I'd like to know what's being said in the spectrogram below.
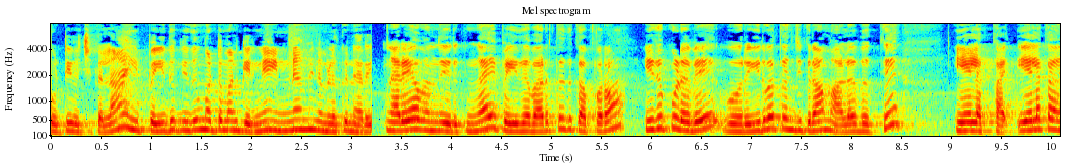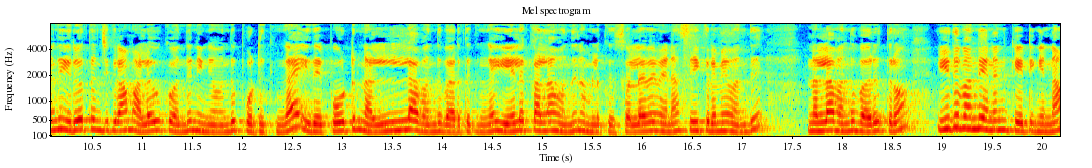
கொட்டி வச்சுக்கலாம். இப்போ இது இது மட்டுமான்னு கேட்டிங்கன்னா இன்னுமே நம்மளுக்கு நிறைய நிறையா வந்து இருக்குங்க. இப்போ இதை வறுத்ததுக்கு அப்புறம் இது கூடவே ஒரு இருபத்தஞ்சு கிராம் அளவுக்கு ஏலக்காய். ஏலக்காய் வந்து இருபத்தஞ்சு கிராம் அளவுக்கு வந்து நீங்கள் வந்து போட்டுக்குங்க. இதை போட்டு நல்லா வந்து வறுத்துக்குங்க. ஏலக்காய்லாம் வந்து நம்மளுக்கு சொல்லவே வேணாம். சீக்கிரமே வந்து நல்லா வந்து வறுத்துரும். இது வந்து என்னென்னு கேட்டிங்கன்னா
